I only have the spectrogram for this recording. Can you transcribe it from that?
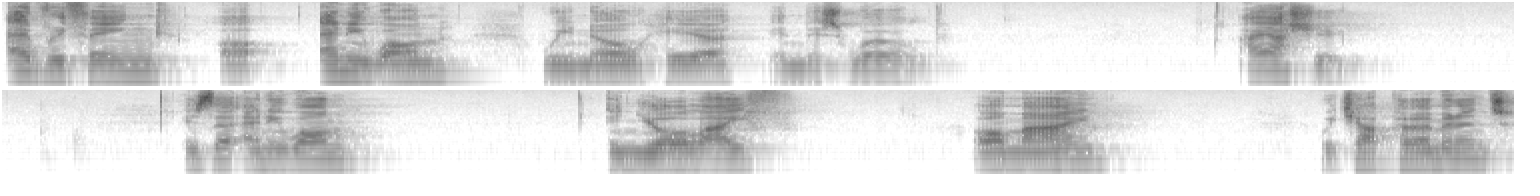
everything or anyone we know here in this world. I ask you, is there anyone in your life or mine which are permanent?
